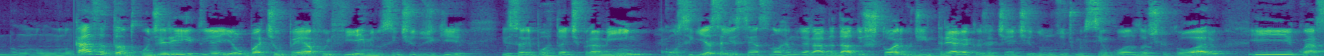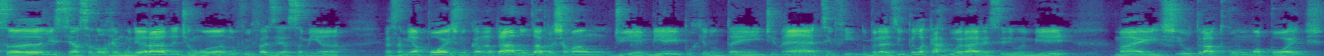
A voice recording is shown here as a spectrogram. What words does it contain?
não, não, não casa tanto com direito. E aí eu bati o pé, fui firme no sentido de que isso era importante para mim. Consegui essa licença não remunerada, dado o histórico de entrega que eu já tinha tido nos últimos cinco anos ao escritório. E com essa licença não remunerada de um ano, fui fazer essa minha, essa minha pós no Canadá. Não dá para chamar de MBA porque não tem DMAT, enfim, no Brasil, pela carga horária, seria um MBA, mas eu trato como uma pós.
